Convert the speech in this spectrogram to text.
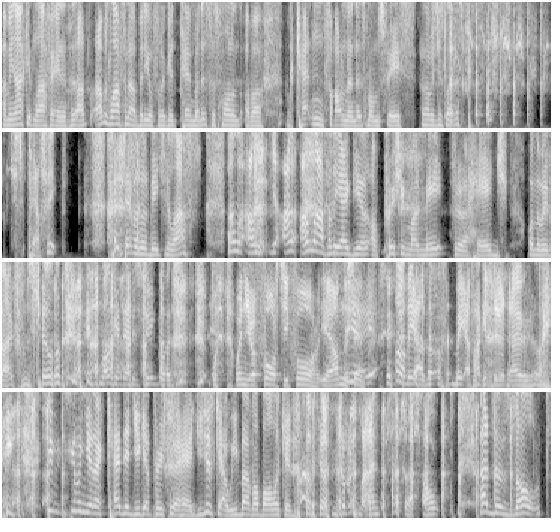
I mean, I could laugh at anything. I, I was laughing at a video for a good ten minutes this morning of a, a kitten farting in its mum's face, and I was just like, "That's just perfect." That's everything that makes me laugh. I, I, I, I laugh at the idea of pushing my mate through a hedge on the way back from school. He's walking down the street going, When you're 44. Yeah, I'm the yeah, same. yeah. Oh, mate, I don't, mate, if I can do it now. Like, see, see, when you're a kid and you get pushed through a hedge, you just get a wee bit of a bollocking. Man, that's assault. That's assault.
